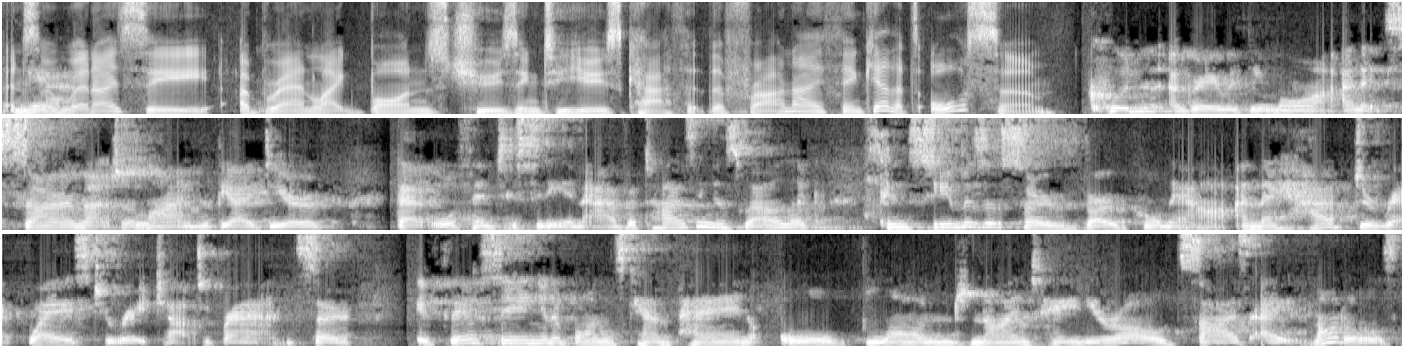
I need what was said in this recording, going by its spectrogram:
And yeah. so when I see a brand like Bonds choosing to use Kath at the front, I think, yeah, that's awesome. Couldn't agree with you more. And it's so much aligned with the idea of that authenticity in advertising as well. Like consumers are so vocal now and they have direct ways to reach out to brands. So if they're seeing in a Bonds campaign all blonde 19 year old size 8 models,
